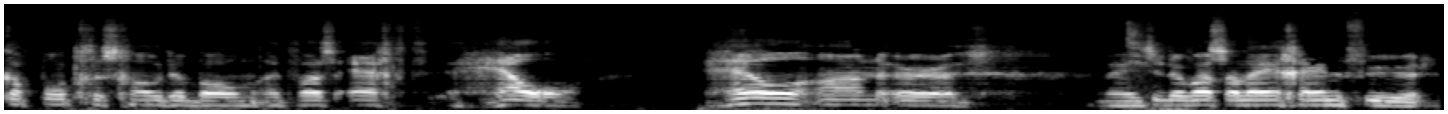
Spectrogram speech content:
kapotgeschoten boom. Het was echt hel. Hell on earth. Weet je, er was alleen geen vuur.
